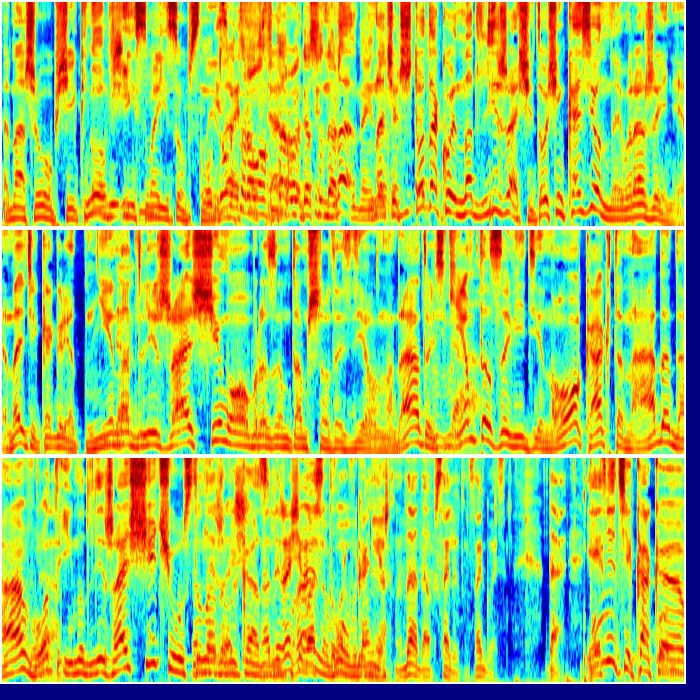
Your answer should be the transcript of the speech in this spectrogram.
наши общие книги и свои собственные. У доктора во второй государственной, на- да. Значит, что такое надлежащее? Это очень казенное выражение. Знаете, как говорят, не надлежащим образом там что-то сделано, да? То есть кем-то заведено, как-то надо, да, вот, и надлежащее чувство надо выказывать. надлежащий правильно? восторг, конечно. Да, да, абсолютно согласен. Да. Помните, как э,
